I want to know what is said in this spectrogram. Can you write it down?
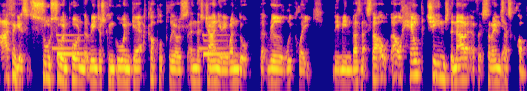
I think it's so so important that Rangers can go and get a couple of players in this January window that really look like they mean business. That'll that'll help change the narrative that surrounds yeah. this club.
